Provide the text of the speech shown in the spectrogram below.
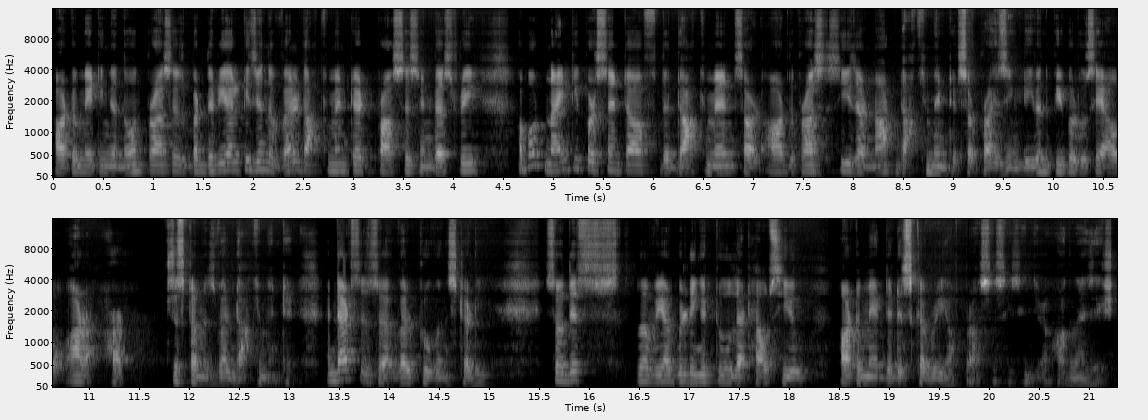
automating a known process. But the reality is, in the well documented process industry, about 90% of the documents or, or the processes are not documented, surprisingly. Even the people who say, oh, our, our system is well documented. And that's a well proven study. So, this we are building a tool that helps you automate the discovery of processes in your organization.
